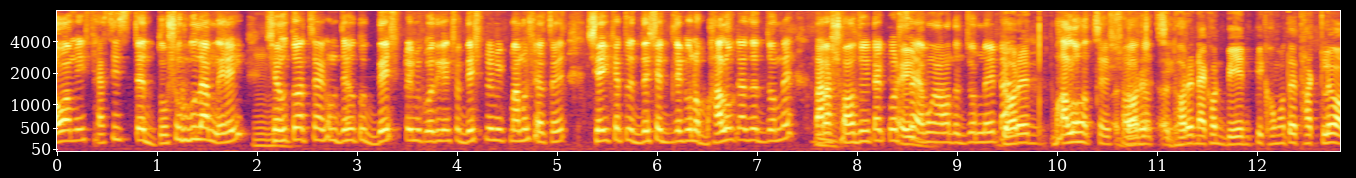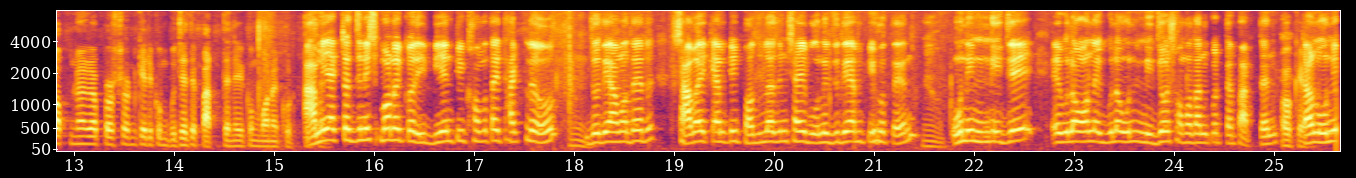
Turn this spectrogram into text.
আওয়ামী ফ্যাসিস্টের দোসরগুলা নেই সেহেতু হচ্ছে এখন যেহেতু দেশপ্রেমিক অধিকাংশ দেশপ্রেমিক মানুষ আছে সেই ক্ষেত্রে দেশের যে কোনো ভালো কাজের জন্য তারা সহযোগিতা করছে এবং আমাদের জন্য এটা ভালো হচ্ছে ধরেন- এখন বিএনপি ক্ষমতায় থাকলেও আপনারা প্রশাসনকে এরকম বুঝাতে পারতেন এরকম মনে করতেন আমি একটা জিনিস মনে করি বিএনপি ক্ষমতায় থাকলেও যদি আমাদের সাবেক এমপি ফজল আজিম সাহেব উনি যদি এমপি হতেন উনি নিজে এগুলো অনেকগুলো উনি নিজেও সমাধান করতে পারতেন। কারণ উনি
